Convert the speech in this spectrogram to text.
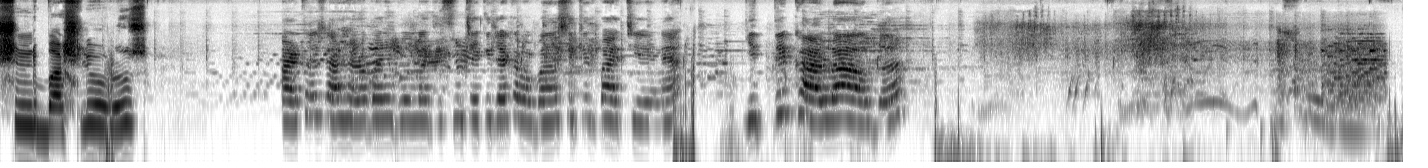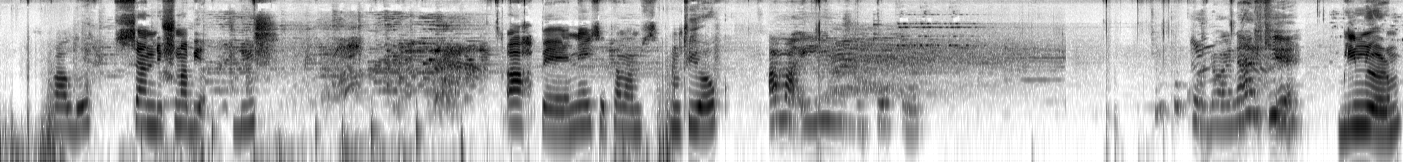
Şimdi başlıyoruz. Arkadaşlar Harabani bunun acısını çekecek ama bana 8 byte yerine gitti karla aldı. Aldı. Sen de şuna bir düş. Ah be neyse tamam sıkıntı yok. Ama iyiymiş bu Poco. Kim Poco'yla oynar ki? Bilmiyorum.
